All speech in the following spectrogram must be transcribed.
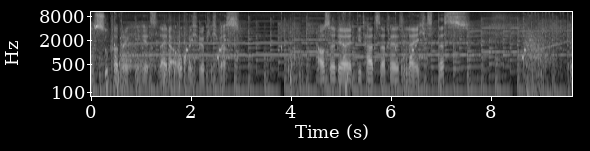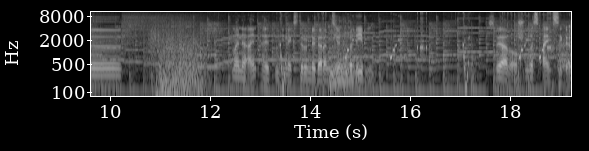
ein Super bringt mir jetzt leider auch nicht wirklich was. Außer der, die Tatsache vielleicht, dass äh, meine Einheiten die nächste Runde garantiert überleben. Das wäre aber auch schon das Einzige.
